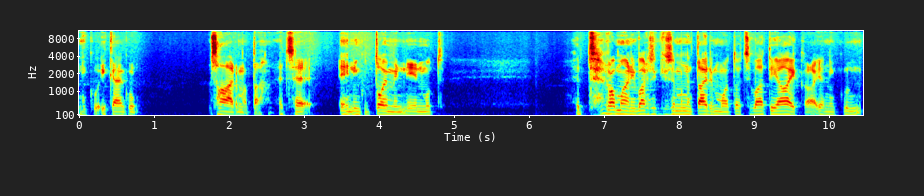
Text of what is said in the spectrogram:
niin kuin ikään kuin saarnata. Että se ei niin kuin toimi niin, mutta että romaani varsinkin semmoinen taidemuoto, että se vaatii aikaa ja niin kuin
